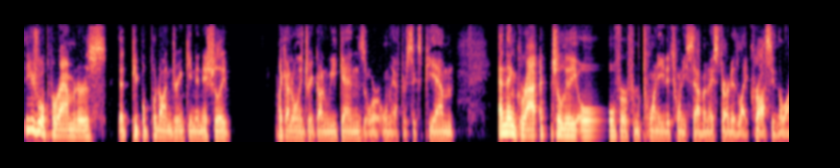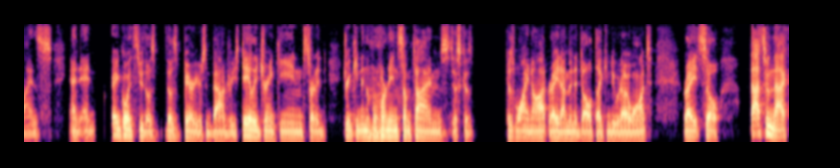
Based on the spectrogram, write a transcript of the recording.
the usual parameters that people put on drinking initially like I'd only drink on weekends or only after 6 p.m. And then gradually over from 20 to 27, I started like crossing the lines and and and going through those those barriers and boundaries. Daily drinking, started drinking in the morning sometimes just because because why not? Right. I'm an adult, I can do what I want. Right. So that's when that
